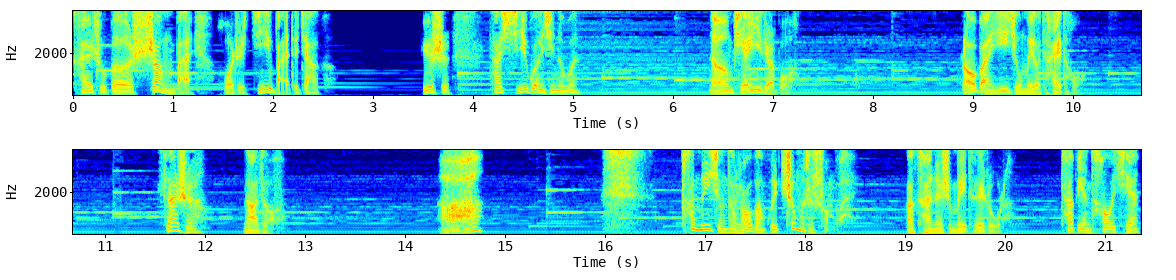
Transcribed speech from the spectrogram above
开出个上百或者几百的价格，于是他习惯性的问：“能便宜点不？”老板依旧没有抬头。三十，拿走。啊！他没想到老板会这么的爽快。啊，看来是没退路了，他便掏钱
